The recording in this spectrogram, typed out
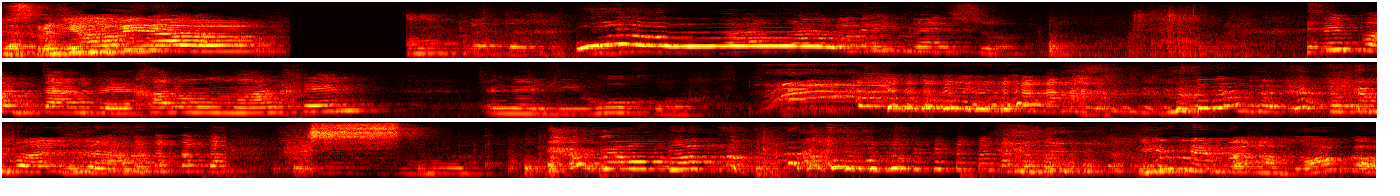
Hasta el próximo vídeo. Un plato de queso. Es importante dejar un margen en el dibujo. ¿Qué pasa? ¿Quién le paga moco?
